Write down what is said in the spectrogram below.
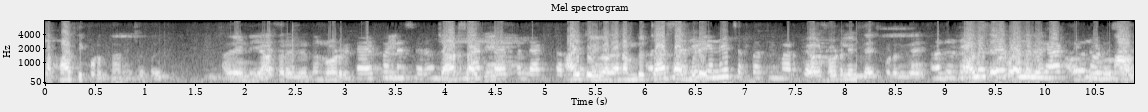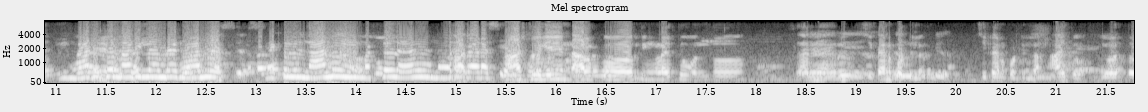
ಚಪಾತಿ ಕೊಡುತ್ತಾರೆ. ಅದೇ ಯಾವ ತರ ಇದೆ ನೋಡ್ರಿ. ಚಾಟ್ಸ್ ಹಾಕಿ. ಆಯ್ತು ಇವಾಗ ನಮ್ದು ಚಾಟ್ಸ್ ಹಾಕ್ಬಿಡಿ. ಟೋಟಲಿ ಸೈಜ್ ಕೊಡೋದಿದೆ? ಮಾಡಿಲ್ಲ ಅಂದಾಗ ನಾನು. ಯಾಕಂದ್ರೆ ನಾನು ಈ ಮಕ್ಕಳ ಹಾಸ್ಟೆಲ್ಗೆ ನಾಲ್ಕು ತಿಂಗಳಾಯ್ತು ಒಂದು ಚಿಕನ್ ಕೊಟ್ಟಿಲ್ಲ ಚಿಕನ್ ಕೊಟ್ಟಿಲ್ಲ ಆಯ್ತು ಇವತ್ತು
